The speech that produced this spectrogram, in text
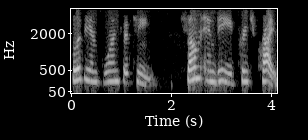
Philippians 1.15. Some indeed preach Christ,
